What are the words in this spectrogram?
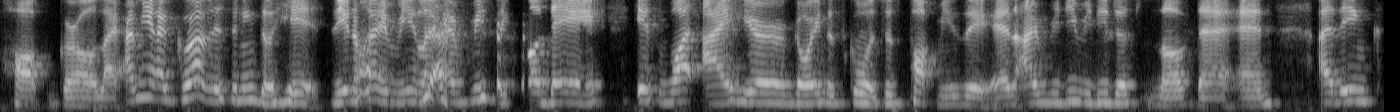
pop girl. Like I mean, I grew up listening to hits. You know what I mean? Like Yeah. every single day is what I hear going to school. It's just pop music, and I really, really just love that. And I think.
